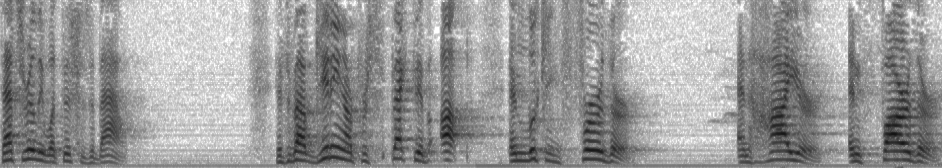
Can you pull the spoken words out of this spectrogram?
That's really what this is about. It's about getting our perspective up and looking further and higher and farther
